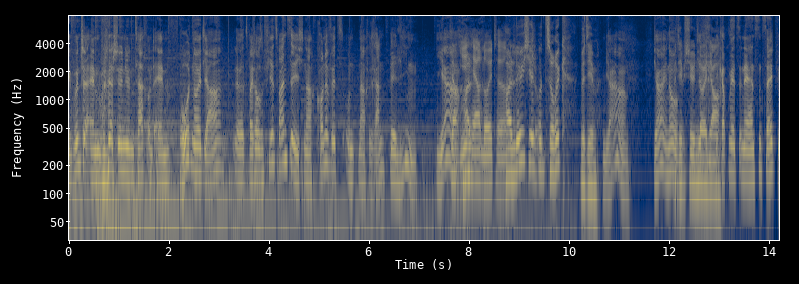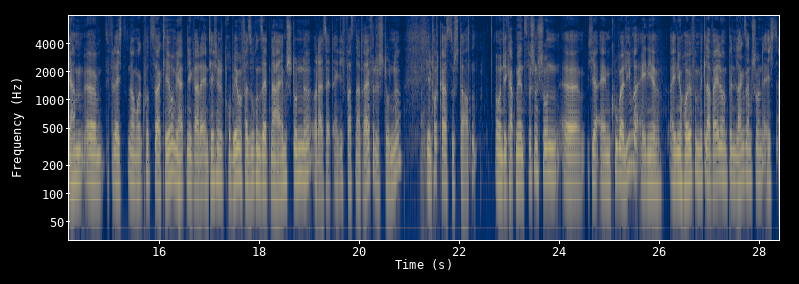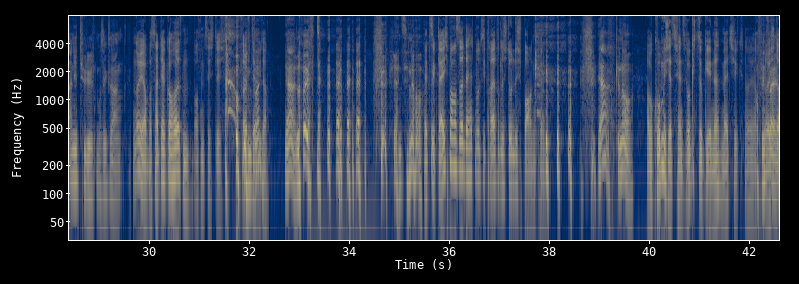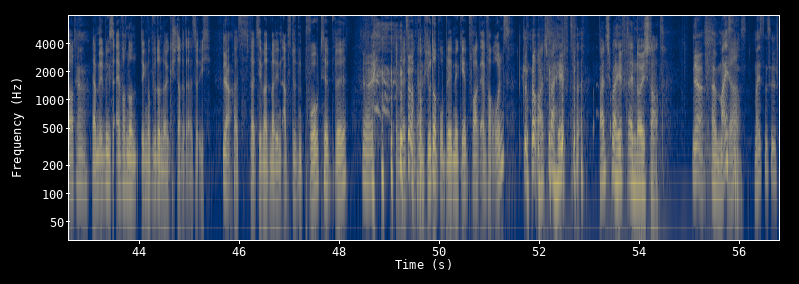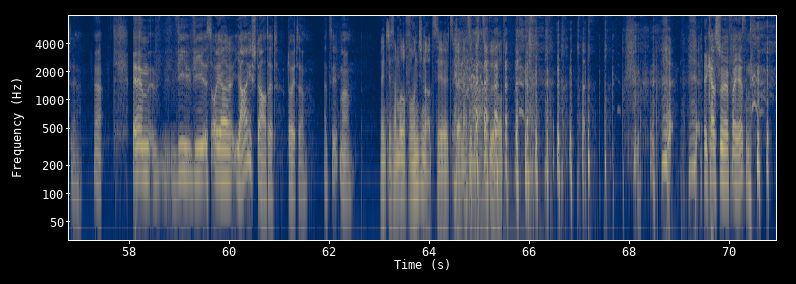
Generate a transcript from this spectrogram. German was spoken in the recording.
ich wünsche einen wunderschönen guten Tag und ein frohes neues Jahr äh, 2024 nach Konnewitz und nach Rand Berlin. Ja, Ja, hierher, Leute. Hallöchen und zurück mit dem, ja, ja, genau. mit dem schönen neuen Jahr. Ich habe mir jetzt in der ganzen Zeit, wir haben ähm, vielleicht noch mal kurz zur Erklärung, wir hatten hier gerade ein technisches Problem und versuchen seit einer halben Stunde oder seit eigentlich fast einer Dreiviertelstunde den Podcast zu starten. Und ich habe mir inzwischen schon äh, hier einen Cuba Libre einge, eingeholfen mittlerweile und bin langsam schon echt angetüdelt, muss ich sagen. Naja, aber es hat ja geholfen, offensichtlich. Auf Läuft ja Fall. wieder. Ja, läuft. Ganz genau. Hättest du gleich machen sollen, da hätten wir uns die Dreiviertelstunde sparen können. Ja, genau. Aber komisch, jetzt scheint es wirklich zu gehen, ne? Magic. Naja, Auf jeden Fall, Neustart. ja. Wir haben übrigens einfach nur den Computer neu gestartet, also ich. Ja. Falls, falls jemand mal den absoluten Pro-Tipp will, Ja, wenn es um Computerprobleme gibt, fragt einfach uns. genau. Manchmal hilft, manchmal hilft ein Neustart. Ja, äh, meistens. Meistens hilft er. Ja. Ähm, wie, wie ist euer Jahr gestartet, Leute? Erzählt mal. Mensch, das haben wir doch vorhin schon erzählt. Sven, hast du nicht zugehört? Ich hab's schon wieder vergessen.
